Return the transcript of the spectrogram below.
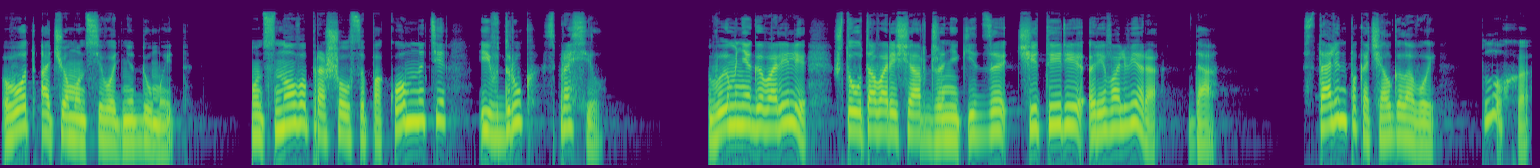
Вот о чем он сегодня думает. Он снова прошелся по комнате и вдруг спросил. «Вы мне говорили, что у товарища Орджоникидзе четыре револьвера?» «Да». Сталин покачал головой. «Плохо,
